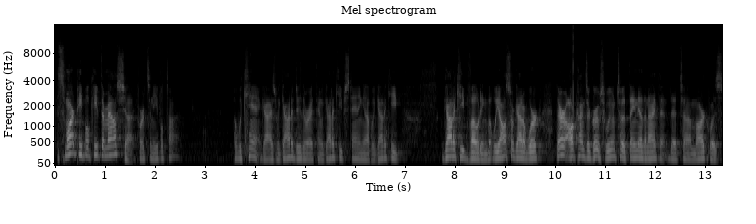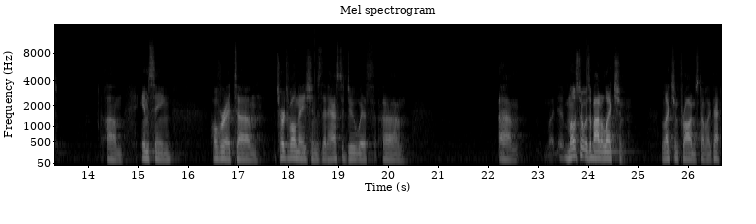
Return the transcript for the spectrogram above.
The smart people keep their mouths shut, for it's an evil time. But we can't, guys. We got to do the right thing. We got to keep standing up. We got to keep got to keep voting, but we also got to work. There are all kinds of groups. We went to a thing the other night that, that uh, Mark was um, emceeing over at um, Church of All Nations that has to do with um, um most of it was about election election fraud and stuff like that.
